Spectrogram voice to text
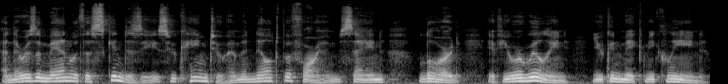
and there was a man with a skin disease who came to him and knelt before him, saying, Lord, if you are willing, you can make me clean.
